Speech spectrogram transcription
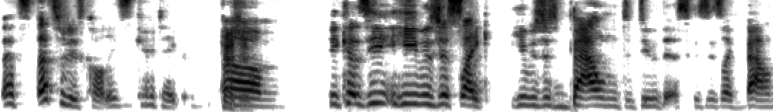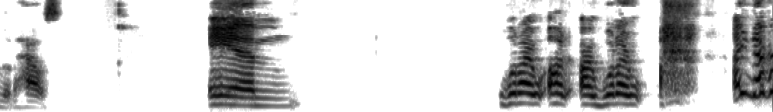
That's, that's what he's called. He's the caretaker. Gotcha. Um, because he, he was just like, he was just bound to do this because he's like bound to the house. And what I, I, I what I, I never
